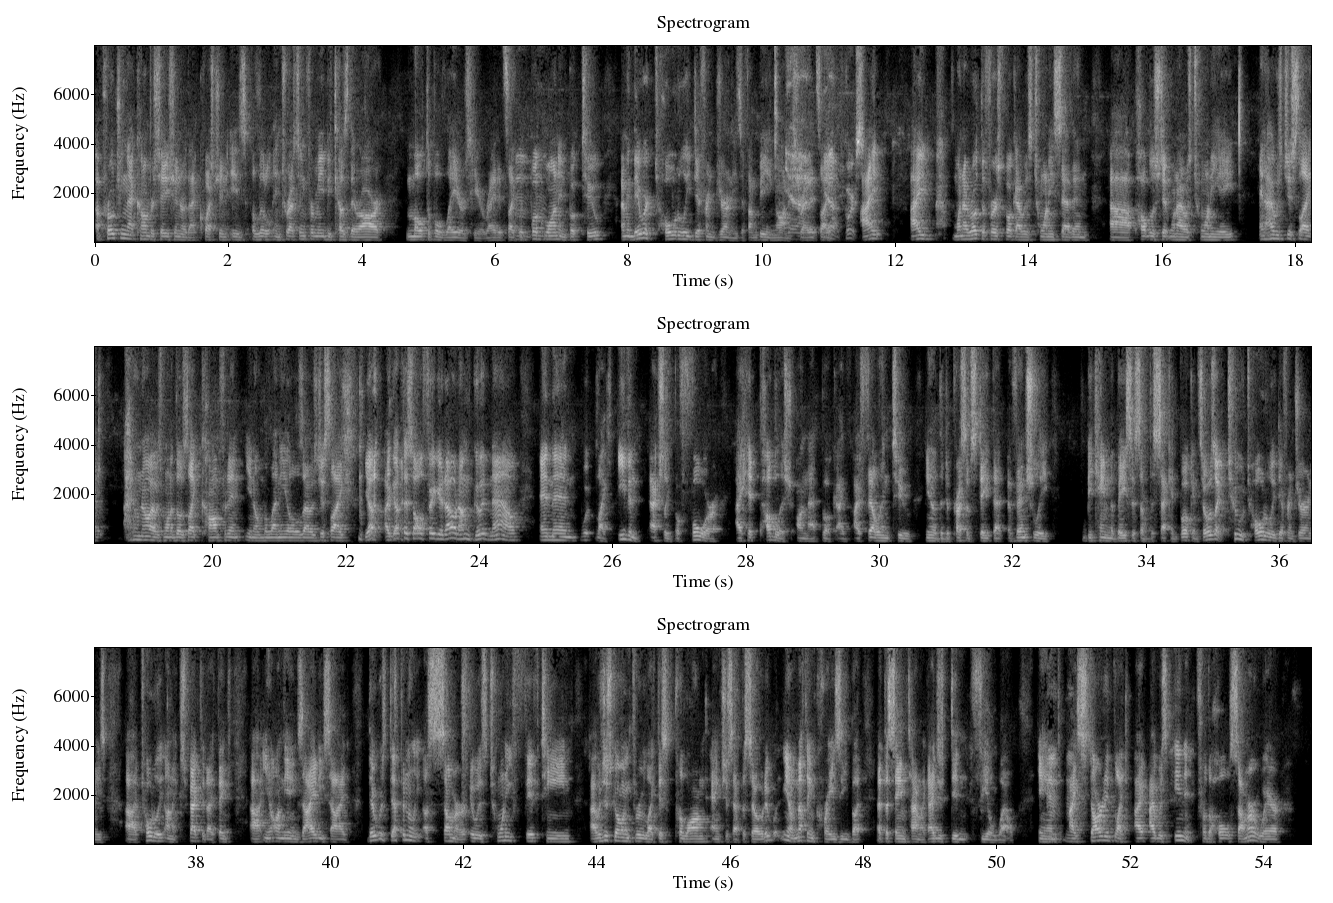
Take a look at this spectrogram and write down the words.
approaching that conversation or that question is a little interesting for me because there are multiple layers here, right? It's like with book mm-hmm. one and book two, I mean, they were totally different journeys, if I'm being honest, yeah, right? It's like, yeah, of course. I, I, when I wrote the first book, I was 27, uh, published it when I was 28. And I was just like, I don't know. I was one of those like confident, you know, millennials. I was just like, yep, I got this all figured out. I'm good now. And then, like, even actually before I hit publish on that book, I, I fell into, you know, the depressive state that eventually became the basis of the second book. And so it was like two totally different journeys, uh, totally unexpected. I think, uh, you know, on the anxiety side, there was definitely a summer. It was 2015. I was just going through like this prolonged anxious episode. It, was, you know, nothing crazy, but at the same time, like I just didn't feel well. And mm-hmm. I started like I, I was in it for the whole summer where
